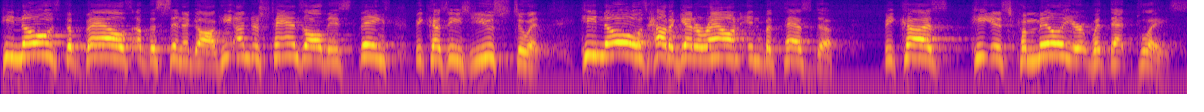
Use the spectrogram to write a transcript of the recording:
He knows the bells of the synagogue. He understands all these things because he's used to it. He knows how to get around in Bethsaida because he is familiar with that place.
